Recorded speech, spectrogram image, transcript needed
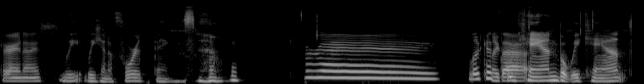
Very nice. We we can afford things now. Hooray. Look at like that. we can, but we can't.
